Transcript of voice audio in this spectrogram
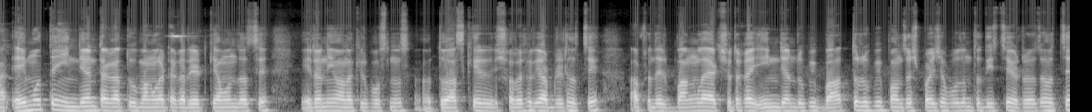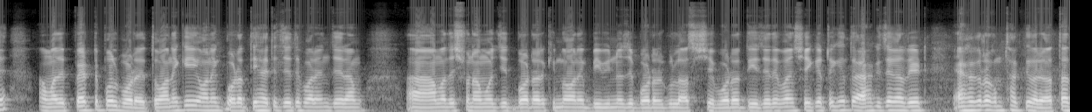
আর এই মুহূর্তে ইন্ডিয়ান টাকা টু বাংলা টাকা রেট কেমন যাচ্ছে, এটা নিয়ে অনেকের প্রশ্ন তো আজকের সরাসরি আপডেট হচ্ছে, আপনাদের বাংলা একশো টাকায় ইন্ডিয়ান রুপি বাহাত্তর রুপি পঞ্চাশ পয়সা পর্যন্ত দিচ্ছে। এটা হচ্ছে আমাদের পেট্রোপল বড়ে তো অনেকেই অনেক বড় তিহাইতে যেতে পারেন যেরকম আমাদের সোনা মসজিদ বর্ডার কিংবা অনেক বিভিন্ন যে বর্ডারগুলো আছে, সেই বর্ডার দিয়ে যেতে পারেন। সেক্ষেত্রে কিন্তু এক এক জায়গার রেট এক এক রকম থাকতে পারে। অর্থাৎ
